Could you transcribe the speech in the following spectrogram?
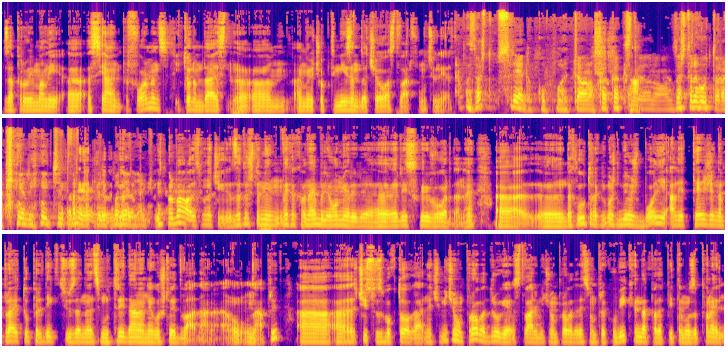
zapravo imali uh, sjajan performance i to nam daje, uh, um, ajmo reći, optimizam da će ova stvar funkcionirati. A zašto u srijedu kupujete ono? Kak, kak ste, ono, zašto ne utorak ili četvrtak ili ponedjeljak? Isprobavali smo, znači, zato što mi je nekakav najbolji omjer risk rewarda, ne? Uh, dakle, utorak bi možda bio još bolji, ali je teže napraviti tu predikciju za, recimo, tri dana nego što je dva dana unaprijed. Uh, čisto zbog toga. Znači, mi ćemo probati druge stvari, mi ćemo probati recimo preko vikenda pa da pitamo za ponedjeljak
